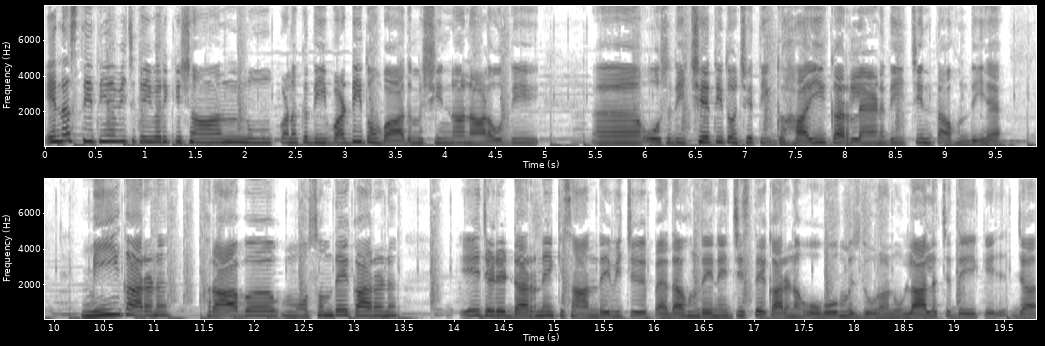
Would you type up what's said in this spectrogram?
ਇਹਨਾਂ ਸਥਿਤੀਆਂ ਵਿੱਚ ਕਈ ਵਾਰੀ ਕਿਸਾਨ ਨੂੰ ਕਣਕ ਦੀ ਵਾਢੀ ਤੋਂ ਬਾਅਦ ਮਸ਼ੀਨਾਂ ਨਾਲ ਉਹਦੀ ਉਸ ਦੀ ਛੇਤੀ ਤੋਂ ਛੇਤੀ ਗਹਾਈ ਕਰ ਲੈਣ ਦੀ ਚਿੰਤਾ ਹੁੰਦੀ ਹੈ। ਮੀਂਹ ਕਾਰਨ, ਖਰਾਬ ਮੌਸਮ ਦੇ ਕਾਰਨ ਇਹ ਜਿਹੜੇ ਡਰ ਨੇ ਕਿਸਾਨ ਦੇ ਵਿੱਚ ਪੈਦਾ ਹੁੰਦੇ ਨੇ, ਜਿਸ ਦੇ ਕਾਰਨ ਉਹ ਮਜ਼ਦੂਰਾਂ ਨੂੰ ਲਾਲਚ ਦੇ ਕੇ ਜਾਂ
